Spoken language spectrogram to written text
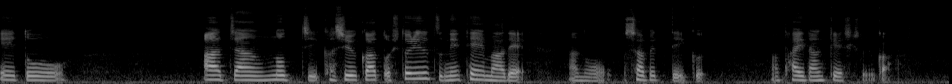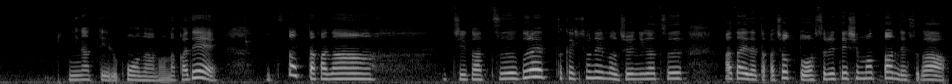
えっ、ー、とあーちゃんのっち歌集家と1人ずつねテーマであの喋っていく、まあ、対談形式というかになっているコーナーの中でいつだったかな？1月ぐらいだったか去年の12月あたりだったかちょっと忘れてしまったんですが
